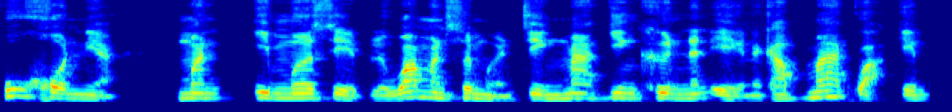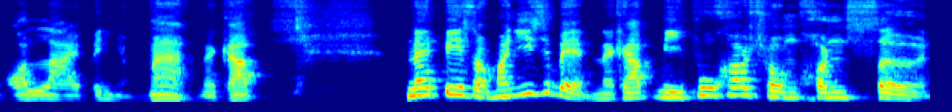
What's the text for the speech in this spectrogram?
ผู้คนเนี่ย มัน immersive หรือว่ามันเสมือนจริงมากยิ่งขึ้นนั่นเองนะครับมากกว่าเกมออนไลน์เป็นอย่างมากนะครับในปี 2021 นะครับมีผู้เข้าชมคอนเสิร์ต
